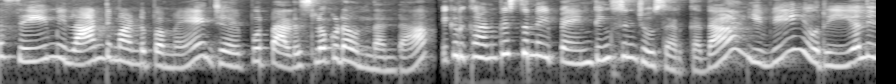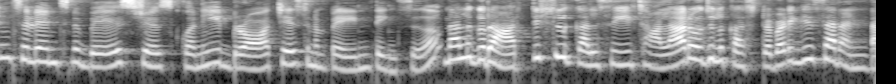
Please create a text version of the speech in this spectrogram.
సేమ్ ఇలాంటి మండపమే జైపూర్ ప్యాలెస్లో కూడా ఉందంట. ఇక్కడ కనిపిస్తున్న ఈ పెయింటింగ్స్ని చూసారు కదా? ఇవి రియల్ ఇన్సిడెంట్స్ని బేస్ చేసుకొని డ్రా చేసిన పెయింటింగ్స్. నలుగురు ఆర్టిస్టులు కలిసి చాలా రోజులు కష్టపడి గీసారంట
